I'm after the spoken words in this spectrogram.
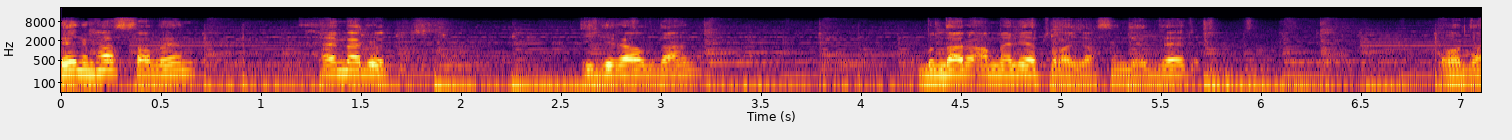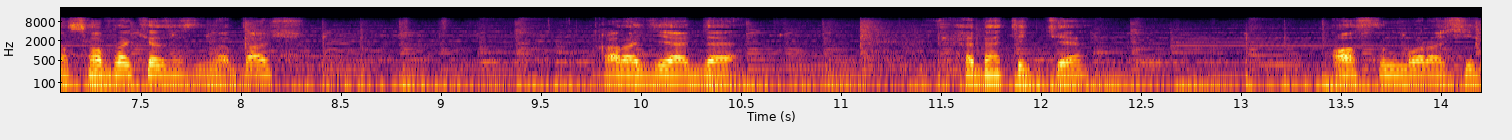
Benim hastalığım hemerut, idraldan bunları ameliyat olacaksın dediler. Oradan safra kesesinde taş, karaciğerde hepatik C, astım boraşit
